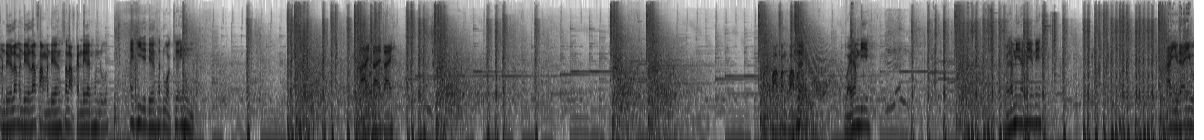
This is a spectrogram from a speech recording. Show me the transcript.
มันเดินแล้วมันเดินแล้วฝั่งมันเดินสลับกันเดินคนดูให้พี่ได้เดินสะดวกเถอะไอ้หนุ่มตายตายตาย วาฝั่งขวาเพื่อนสวยทำดีเดี๋ยวทำนี่ทำนี่ทำนี่ได้อยู่ได้อยู่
